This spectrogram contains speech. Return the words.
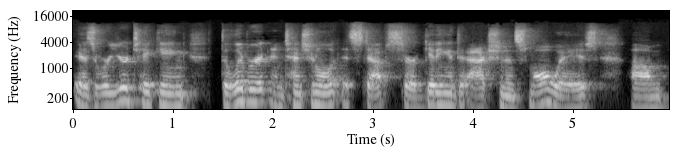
is where you're taking deliberate intentional steps or getting into action in small ways um,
